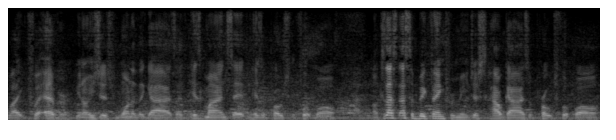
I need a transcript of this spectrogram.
like forever. You know, he's just one of the guys. Like his mindset and his approach to football, uh, because that's that's a big thing for me. Just how guys approach football.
